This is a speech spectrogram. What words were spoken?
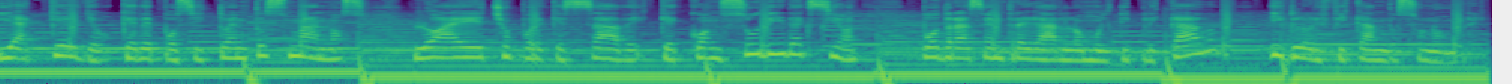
y aquello que depositó en tus manos lo ha hecho porque sabe que con su dirección podrás entregarlo multiplicado y glorificando su nombre.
